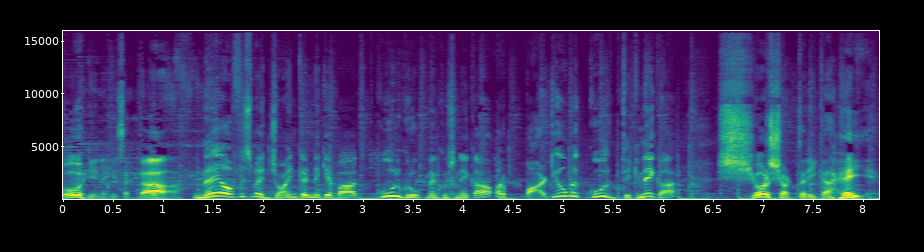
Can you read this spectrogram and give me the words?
हो ही नहीं सकता। नए ऑफ़िस में ज्वाइन करने के बाद कूल ग्रुप में घुसने का और पार्टियों में कूल दिखने का श्योर शॉर्ट तरीका है ये।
